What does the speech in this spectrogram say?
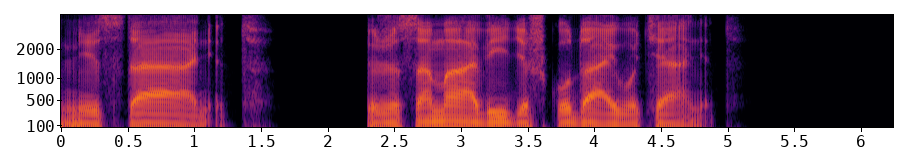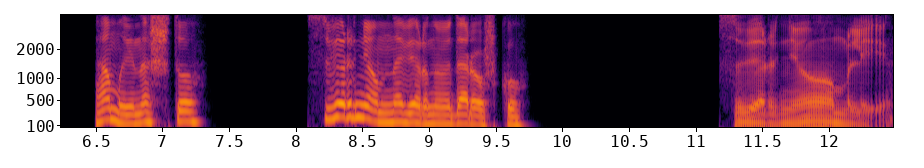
Не станет. Ты же сама видишь, куда его тянет. А мы на что? Свернем на верную дорожку. Свернем ли?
